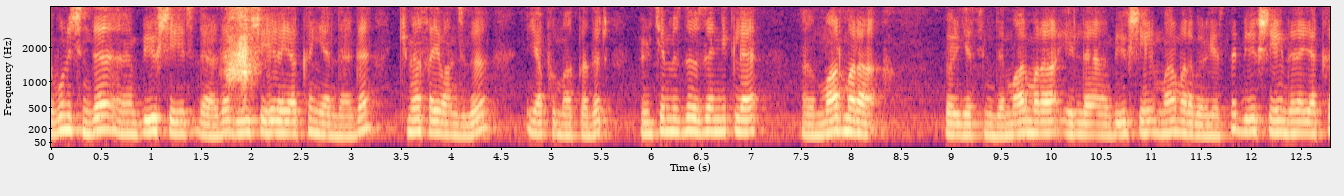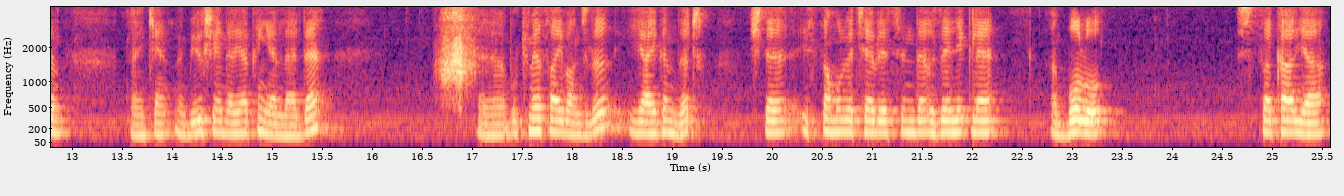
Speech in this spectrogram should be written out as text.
Ve bunun için de büyük şehirlerde, büyük şehire yakın yerlerde kümes hayvancılığı yapılmaktadır. Ülkemizde özellikle Marmara bölgesinde, Marmara ile büyük şehir Marmara bölgesinde büyük şehirlere yakın büyük şehirlere yakın yerlerde bu kümes hayvancılığı yaygındır. İşte İstanbul ve çevresinde özellikle Bolu, Sakarya,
